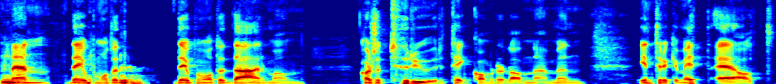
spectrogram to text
Mm. Men det er, måte, det er jo på en måte der man kanskje tror ting kommer til å lande. Men inntrykket mitt er at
